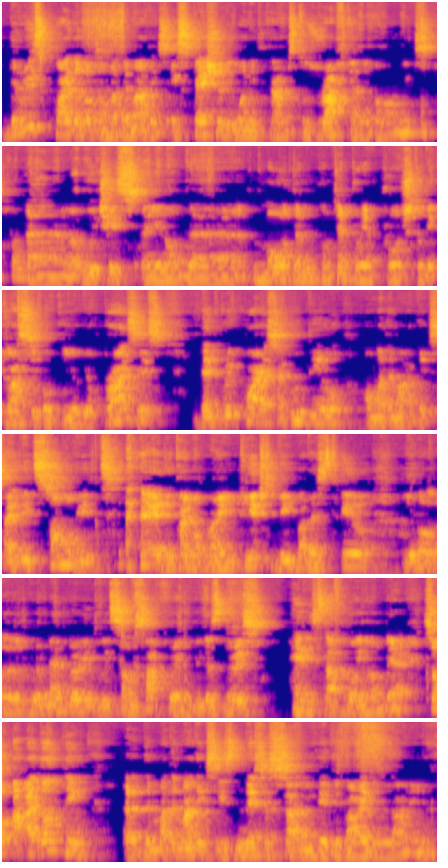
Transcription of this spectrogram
there is quite a lot of mathematics, especially when it comes to Sraffian economics, uh, which is uh, you know the modern contemporary approach to the classical theory of prices that requires a good deal of mathematics. I did some of it at the time of my PhD, but I still you know uh, remember it with some suffering because there is heavy stuff going on there. So I, I don't think uh, the mathematics is necessarily the dividing line,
